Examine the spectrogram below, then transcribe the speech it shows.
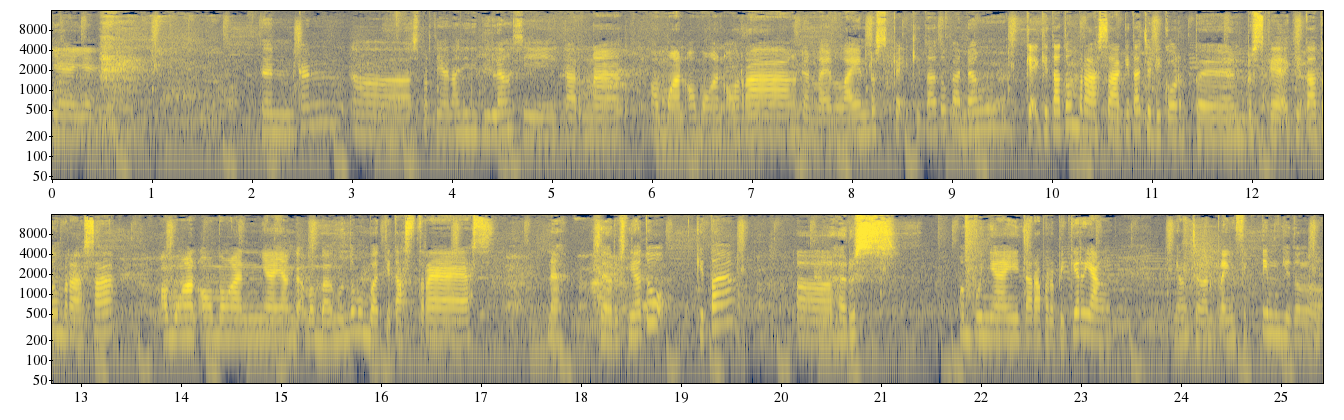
Ya ya ya. dan kan eh, seperti yang tadi dibilang sih karena omongan-omongan orang dan lain-lain terus kayak kita tuh kadang kayak kita tuh merasa kita jadi korban terus kayak kita tuh merasa omongan-omongannya yang nggak membangun tuh membuat kita stres nah seharusnya tuh kita eh, harus mempunyai cara berpikir yang yang jangan playing victim gitu loh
